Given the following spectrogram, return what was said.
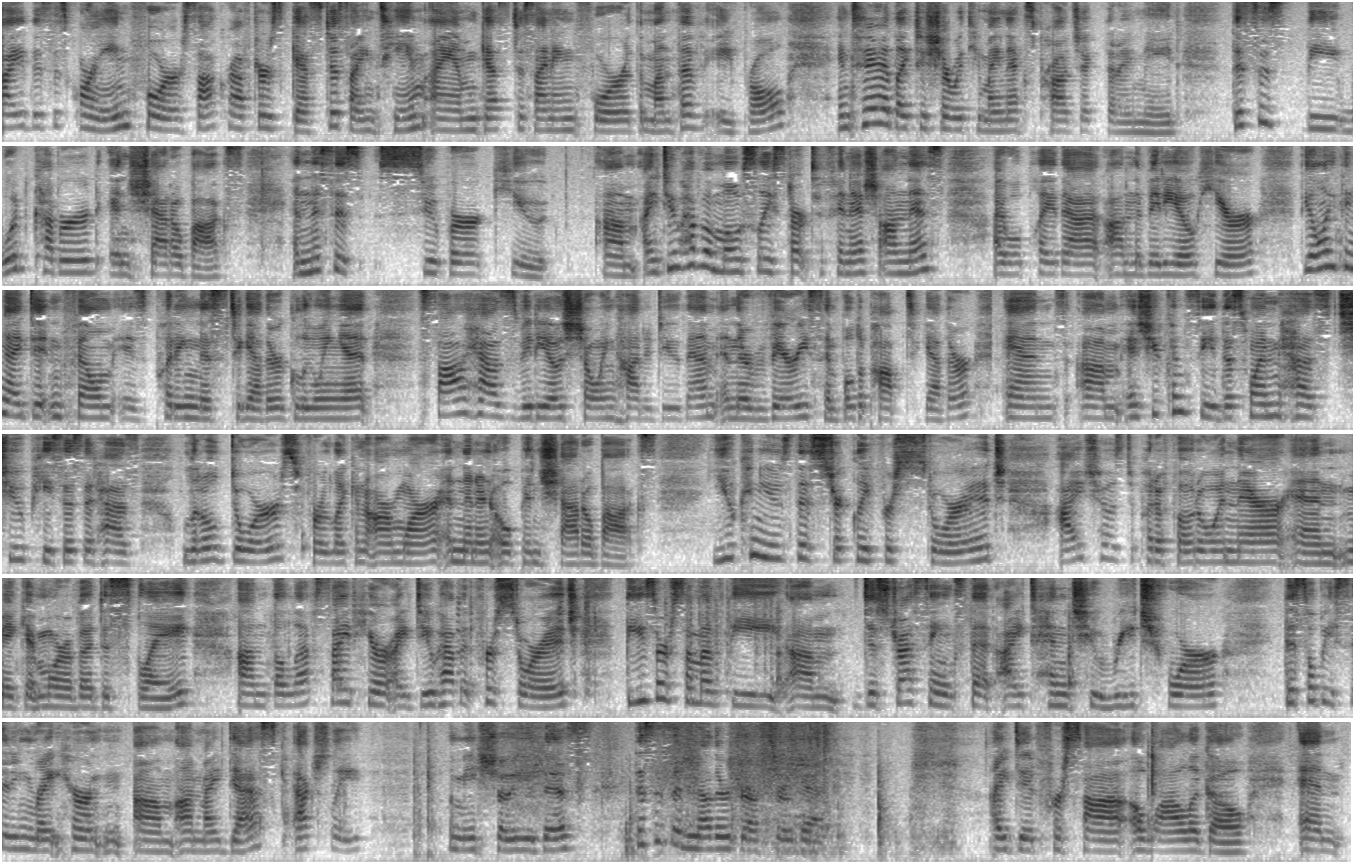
Hi, this is Corene for Sa Crafters Guest Design Team. I am guest designing for the month of April and today I'd like to share with you my next project that I made. This is the wood cupboard and shadow box and this is super cute. Um, I do have a mostly start to finish on this. I will play that on the video here. The only thing I didn't film is putting this together, gluing it. Sa has videos showing how to do them and they're very simple to pop together. And um, as you can see, this one has two pieces. It has little doors for like an armoire and then an open shadow box. You can use this strictly for storage. I chose to put a photo in there and make it more of a display. On the left side here, I do have it for storage. These are some of the um, distress inks that I tend to reach for. This will be sitting right here um, on my desk. Actually, let me show you this. This is another dresser that I did for Sa a while ago and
